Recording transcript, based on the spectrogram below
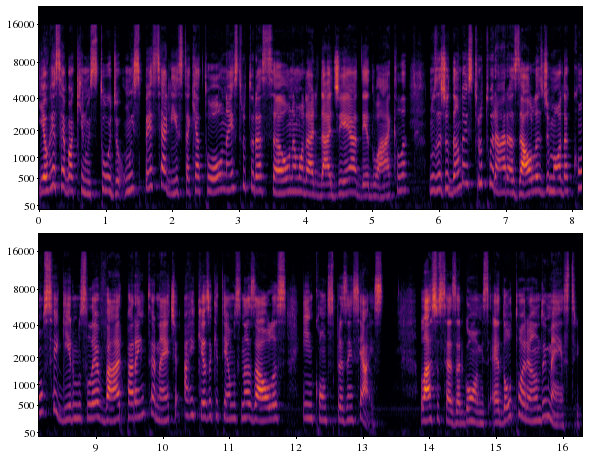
E eu recebo aqui no estúdio um especialista que atuou na estruturação na modalidade EAD do Aquila, nos ajudando a estruturar as aulas de modo a conseguirmos levar para a internet a riqueza que temos nas aulas e encontros presenciais. Lácio César Gomes é doutorando e mestre.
